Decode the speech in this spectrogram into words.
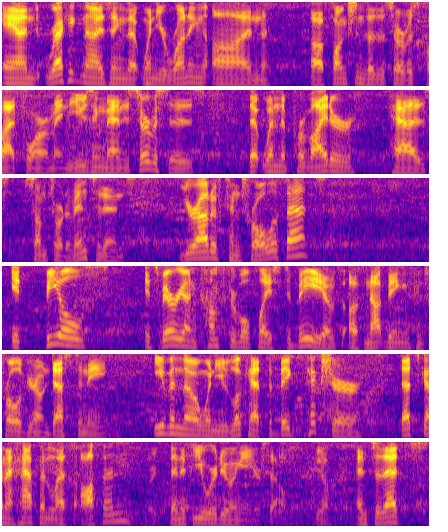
and recognizing that when you're running on uh, functions as a service platform and using managed services, that when the provider has some sort of incident, you're out of control of that. It feels, it's very uncomfortable place to be of, of not being in control of your own destiny, even though when you look at the big picture, that's going to happen less often Right. than if you were doing it yourself. Yeah. And so that's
